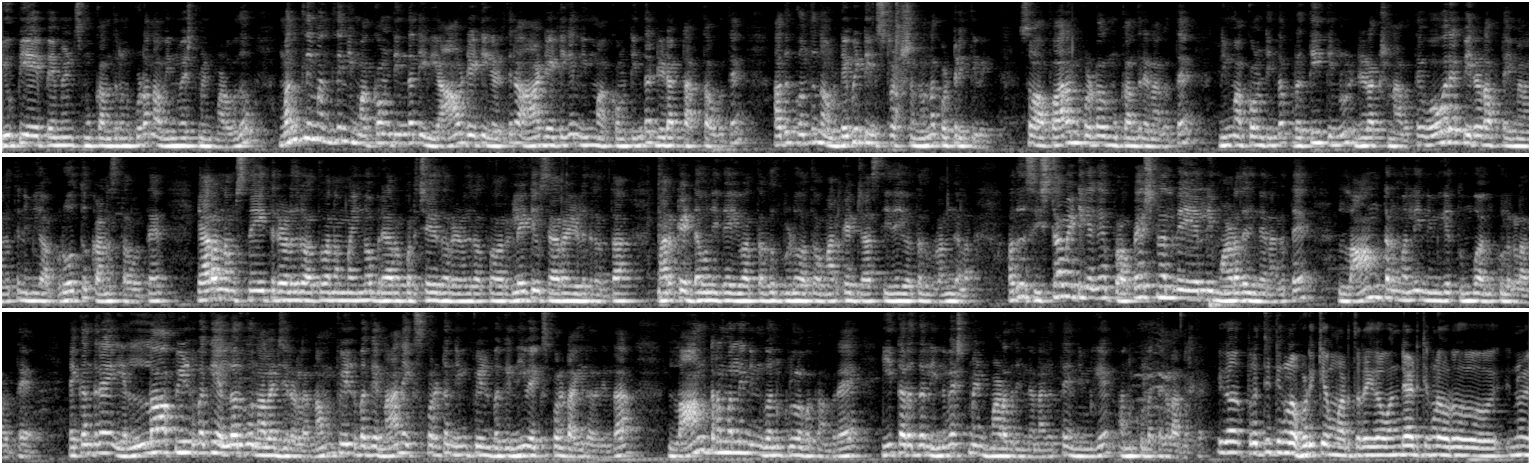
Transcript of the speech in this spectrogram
ಯು ಪಿ ಐ ಪೇಮೆಂಟ್ಸ್ ಮುಖಾಂತರ ಕೂಡ ನಾವು ಇನ್ವೆಸ್ಟ್ಮೆಂಟ್ ಮಾಡ್ಬೋದು. ಮಂತ್ಲಿ ಮಂತ್ಲಿ ನಿಮ್ಮ ಅಕೌಂಟಿಂದ ನೀವು ಯಾವ ಡೇಟಿಗೆ ಹೇಳ್ತೀರೋ ಆ ಡೇಟಿಗೆ ನಿಮ್ಮ ಅಕೌಂಟಿಂದ ಡಿಡಕ್ಟ್ ಆಗ್ತಾ ಹೋಗುತ್ತೆ. ಅದಕ್ಕೊಂದು ನಾವು ಡೆಬಿಟ್ ಇನ್ಸ್ಟ್ರಕ್ಷನ್ ಅನ್ನು ಕೊಟ್ಟಿರ್ತೀವಿ. ಸೊ ಆ ಫಾರಮ್ ಕೊಡೋದ್ರ ಮುಖಾಂತರ ಏನಾಗುತ್ತೆ? ನಿಮ್ಮ ಅಕೌಂಟಿಂದ ಪ್ರತಿ ತಿಂಗಳು ಡಿಡಕ್ಷನ್ ಆಗುತ್ತೆ. Over a period of time ಏನಾಗುತ್ತೆ? ನಿಮಗೆ ಆ ಗ್ರೋತ್ ಕಾಣಿಸ್ತಾ ಹೋಗುತ್ತೆ. ಯಾರೋ ನಮ್ಮ ಸ್ನೇಹಿತರು ಹೇಳಿದ್ರು ಅಥವಾ ನಮ್ಮ ಇನ್ನೊಬ್ರು ಯಾರೋ ಪರಿಚಯದವ್ರು ಹೇಳಿದ್ರು ಅಥವಾ ರಿಲೇಟಿವ್ಸ್ ಯಾರೋ ಹೇಳಿದ್ರು ಅಂತ ಮಾರ್ಕೆಟ್ ಡೌನ್ ಇದೆ ಇವತ್ತು ತೆಗೆದ್ಬಿಡು ಅಥವಾ ಮಾರ್ಕೆಟ್ ಜಾಸ್ತಿ ಇದೆ ಇವತ್ತು ತೆಗೆದ್ಬಿಡು ಹಂಗಲ್ಲ. ಅದು ಸಿಸ್ಟಮೆಟಿಕ್ ಆಗಿ ಪ್ರೊಫೆಷ್ನಲ್ ವೇಯಲ್ಲಿ ಮಾಡೋದ್ರಿಂದ ಏನಾಗುತ್ತೆ? ಲಾಂಗ್ ಟರ್ಮಲ್ಲಿ ನಿಮಗೆ ತುಂಬ ಅನುಕೂಲಗಳಾಗುತ್ತೆ. ಯಾಕಂದ್ರೆ ಎಲ್ಲ ಫೀಲ್ಡ್ ಬಗ್ಗೆ ಎಲ್ಲರಿಗೂ ನಾಲೆಡ್ಜ್ ಇರಲ್ಲ. ನಮ್ಮ ಫೀಲ್ಡ್ ಬಗ್ಗೆ ನಾನು ಎಕ್ಸ್ಪರ್ಟ್ ನಿಮ್ಮ ಫೀಲ್ಡ್ ಬಗ್ಗೆ ನೀವು ಎಕ್ಸ್ಪರ್ಟ್ ಆಗಿರೋದ್ರಿಂದ ಲಾಂಗ್ ಟರ್ಮಲ್ಲಿ ನಿಮ್ಗೆ ಅನುಕೂಲ ಆಗ್ಬೇಕಂದ್ರೆ ಈ ಥರದಲ್ಲಿ ಇನ್ವೆಸ್ಟ್ಮೆಂಟ್ ಮಾಡೋದ್ರಿಂದ ಏನಾಗುತ್ತೆ? ನಿಮಗೆ ಅನುಕೂಲತೆಗಳಾಗುತ್ತೆ. ಈಗ ಪ್ರತಿ ತಿಂಗಳು ಹೂಡಿಕೆ ಮಾಡ್ತಾರೆ. ಈಗ ಒಂದೆರಡು ತಿಂಗಳು ಅವರು ಇನ್ನು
